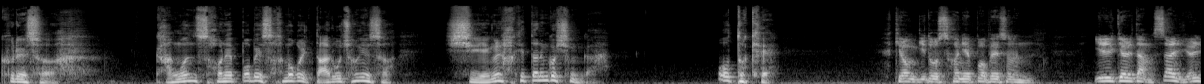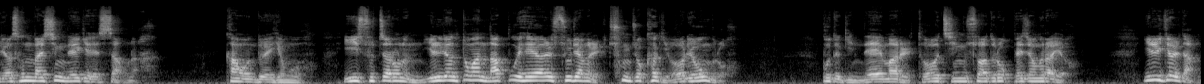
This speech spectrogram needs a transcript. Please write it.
그래서 강원 선해법의 사목을 따로 정해서 시행을 하겠다는 것인가? 어떻게? 경기도 선예법에서는 1결당 쌀 16말씩 내게 했사오나 강원도의 경우 이 숫자로는 1년 동안 납부해야 할 수량을 충족하기 어려우므로 부득이 4말을 더 징수하도록 배정을 하여 1결당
